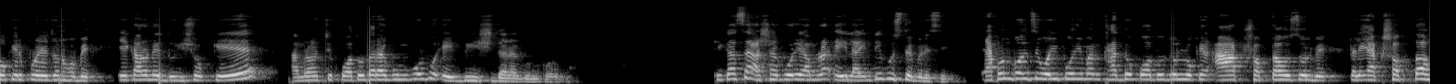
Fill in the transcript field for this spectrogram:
লোকের প্রয়োজন হবে। এ কারণে দুইশোকে আমরা হচ্ছে কত দ্বারা গুণ করব? এই বিশ দ্বারা গুণ করব। ঠিক আছে? আশা করি আমরা এই লাইনটি বুঝতে পেরেছি। এখন বলছি ওই পরিমাণ খাদ্য কতজন লোকের আট সপ্তাহ চলবে? তাহলে এক সপ্তাহ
